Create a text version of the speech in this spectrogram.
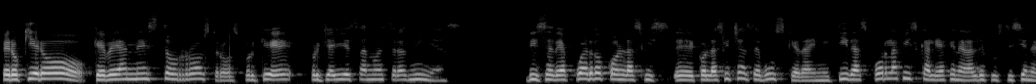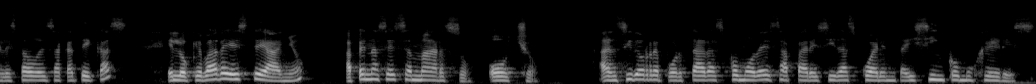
Pero quiero que vean estos rostros porque porque ahí están nuestras niñas. Dice, de acuerdo con las, eh, con las fichas de búsqueda emitidas por la Fiscalía General de Justicia en el estado de Zacatecas, en lo que va de este año, apenas es marzo 8, han sido reportadas como desaparecidas 45 mujeres.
